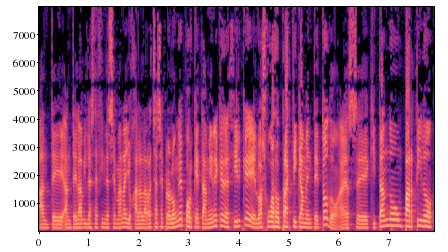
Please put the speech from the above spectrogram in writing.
ante, ante el Ávila este fin de semana y ojalá la racha se prolongue porque también hay que decir que lo has jugado prácticamente todo. Eh, quitando un partido,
